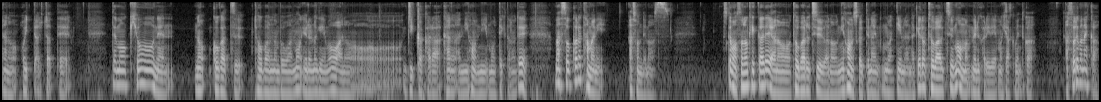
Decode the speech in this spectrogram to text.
あの置いてあっちゃって、でも去年の5月、トーバルナンバーワンもいろんなゲームをあの実家からカナダ日本に持ってきたので、まあそこからたまに遊んでます。しかもその結果で、あの、トーバル2、あの、日本しか売ってないまあゲームなんだけど、トーバル2も、まあ、メルカリでもう100円とか、あ、それはないか。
